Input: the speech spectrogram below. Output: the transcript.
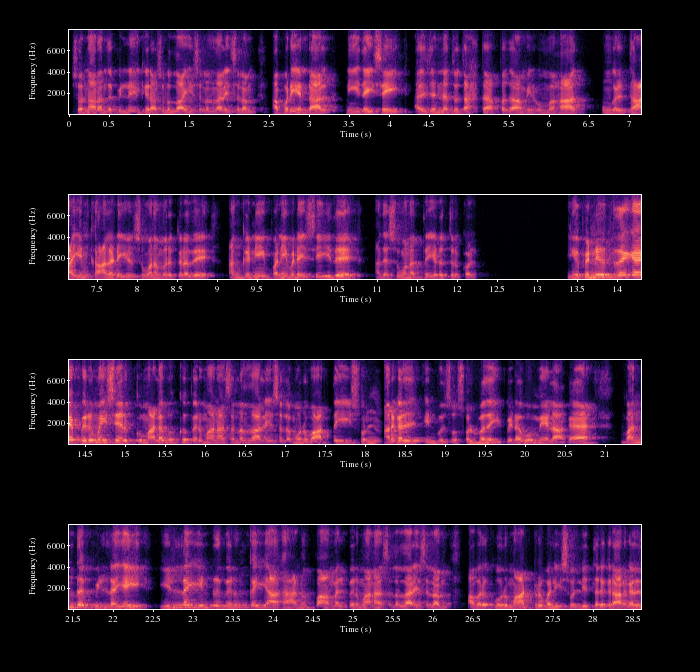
சொன்னார் அந்த பிள்ளைக்கு ரசூலுல்லாஹி சல்லா அலைஹி அப்படி என்றால் நீ இதை செய். அல் ஜன்னத்து தஹ்த அக்தாமில் உம்மஹாத். உங்கள் தாயின் காலடியில் சுவனம் இருக்கிறது. அங்கு நீ பணிவிடை செய்து அந்த சுவனத்தை எடுத்திருக்கொள் இங்க பெண்ணிடத்திலே பெருமை சேர்க்கும் அளவுக்கு பெருமானா சல்லல்லா அலி சொல்லம் ஒரு வார்த்தையை சொன்னார்கள் என்பது சொல்வதை விடவும் மேலாக வந்த பிள்ளையை இல்லை என்று வெறுங்கையாக அனுப்பாமல் பெருமானா சல்லல்லா அலி அவருக்கு ஒரு மாற்று வழி சொல்லி தருகிறார்கள்.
